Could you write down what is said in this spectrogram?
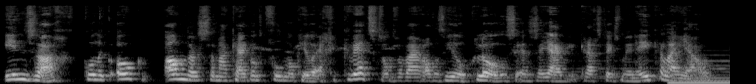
inzag, kon ik ook anders naar kijken. Want ik voelde me ook heel erg gekwetst, want we waren altijd heel close. En ze zei, ja, ik krijg steeds meer een hekel aan jou.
